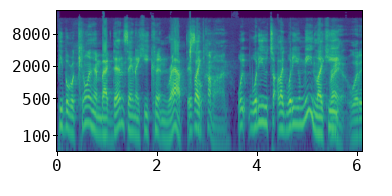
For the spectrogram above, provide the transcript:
people were killing him back then, saying that he couldn't rap. It's oh, like come on. what what do you ta- like? What do you mean? Like he. Right. What? Do,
